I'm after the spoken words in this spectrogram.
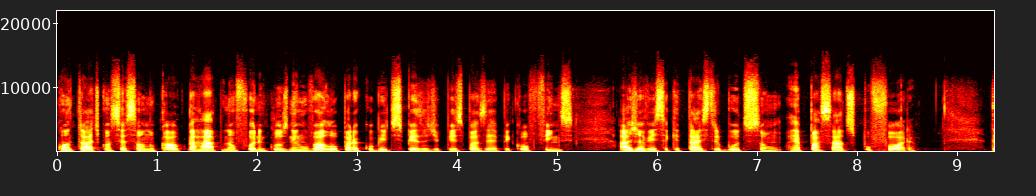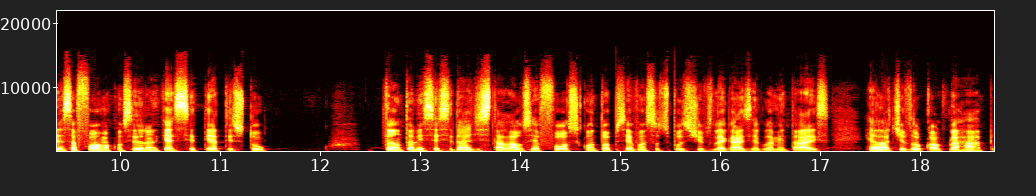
contrato de concessão no cálculo da RAP, não foram inclusos nenhum valor para cobrir despesas de PIS, PASEP e COFINS, haja vista que tais tributos são repassados por fora. Dessa forma, considerando que a SCT atestou tanto a necessidade de instalar os reforços quanto a observância dos dispositivos legais e regulamentares relativos ao cálculo da RAP,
